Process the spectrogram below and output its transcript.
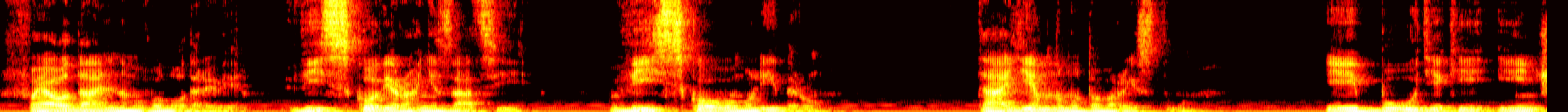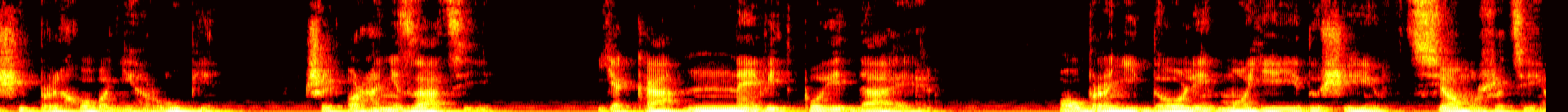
феодальному володареві, військовій організації, військовому лідеру, таємному товариству і будь-якій іншій прихованій групі чи організації яка не відповідає обраній долі моєї душі в цьому житті.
